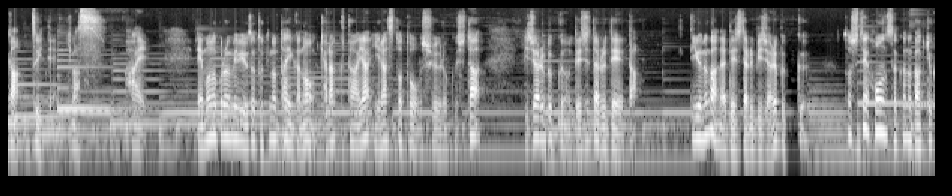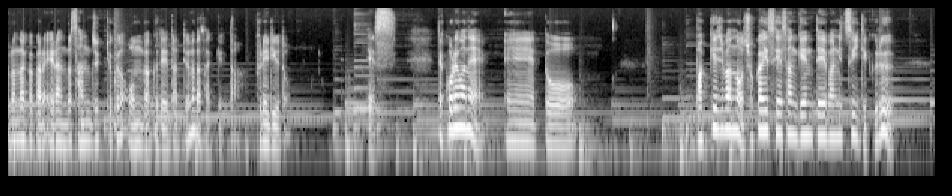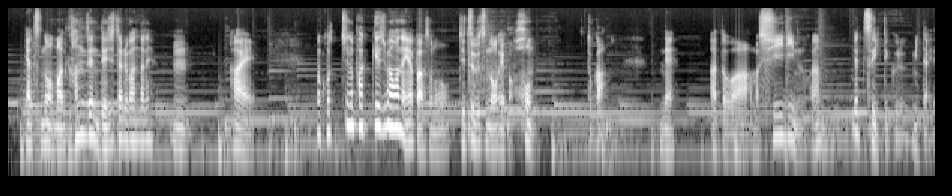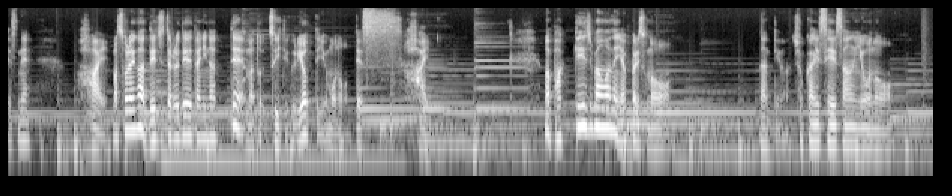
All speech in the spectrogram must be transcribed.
がついてきます。はい。えモノクロメビューズ時の大化のキャラクターやイラスト等を収録したビジュアルブックのデジタルデータっていうのがデジタルビジュアルブック。そして本作の楽曲の中から選んだ30曲の音楽データっていうのがさっき言ったプレリュードです。で、これはね、えっ、と、パッケージ版の初回生産限定版についてくるやつの、まあ、完全デジタル版だね。うん。はい。まあ、こっちのパッケージ版はね、やっぱその実物のやっぱ本とか、ね。あとは、まあ、CD なのかなでついてくるみたいですね。はい。まあ、それがデジタルデータになって、まあ、ついてくるよっていうものです。はい。まあ、パッケージ版はね、やっぱりその、なんていうの、初回生産用の、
